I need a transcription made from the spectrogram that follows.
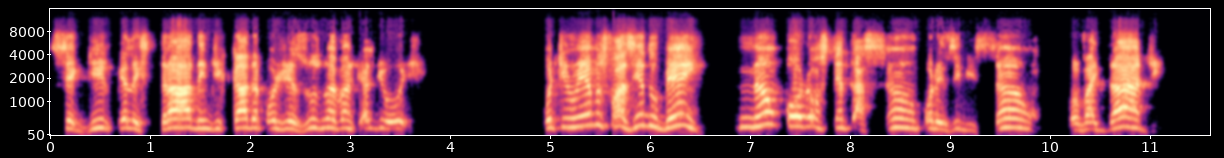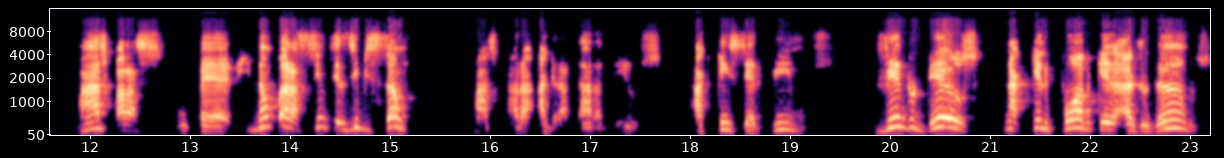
seguir pela estrada indicada por Jesus no Evangelho de hoje. Continuemos fazendo o bem não por ostentação, por exibição, por vaidade, mas para é, não para simples exibição, mas para agradar a Deus, a quem servimos, vendo Deus naquele pobre que ajudamos,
